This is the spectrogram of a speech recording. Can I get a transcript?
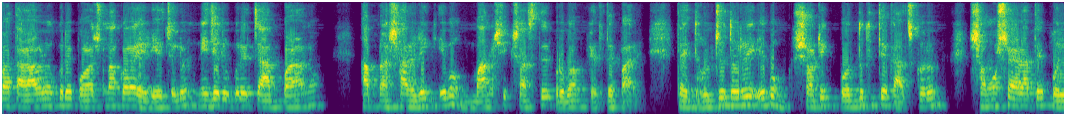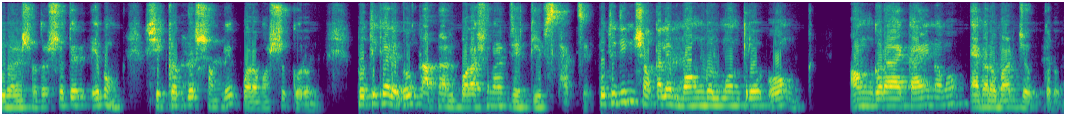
বা তাড়াহুড়ো করে পড়াশোনা করা এড়িয়ে চলুন। নিজের উপরে চাপ বাড়ানো আপনার শারীরিক এবং মানসিক স্বাস্থ্যের প্রভাব ফেলতে পারে। তাই ধৈর্য ধরে এবং সঠিক পদ্ধতিতে কাজ করুন, সমস্যা এড়াতে পরিবারের সদস্যদের এবং শিক্ষকদের সঙ্গে পরামর্শ করুন। প্রতিকার এবং আপনার পড়াশোনার যে টিপস থাকছে, প্রতিদিন সকালে মঙ্গল মন্ত্র ওং, অঙ্গরায়কায় নম, এগারো বার যোগ করুন।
